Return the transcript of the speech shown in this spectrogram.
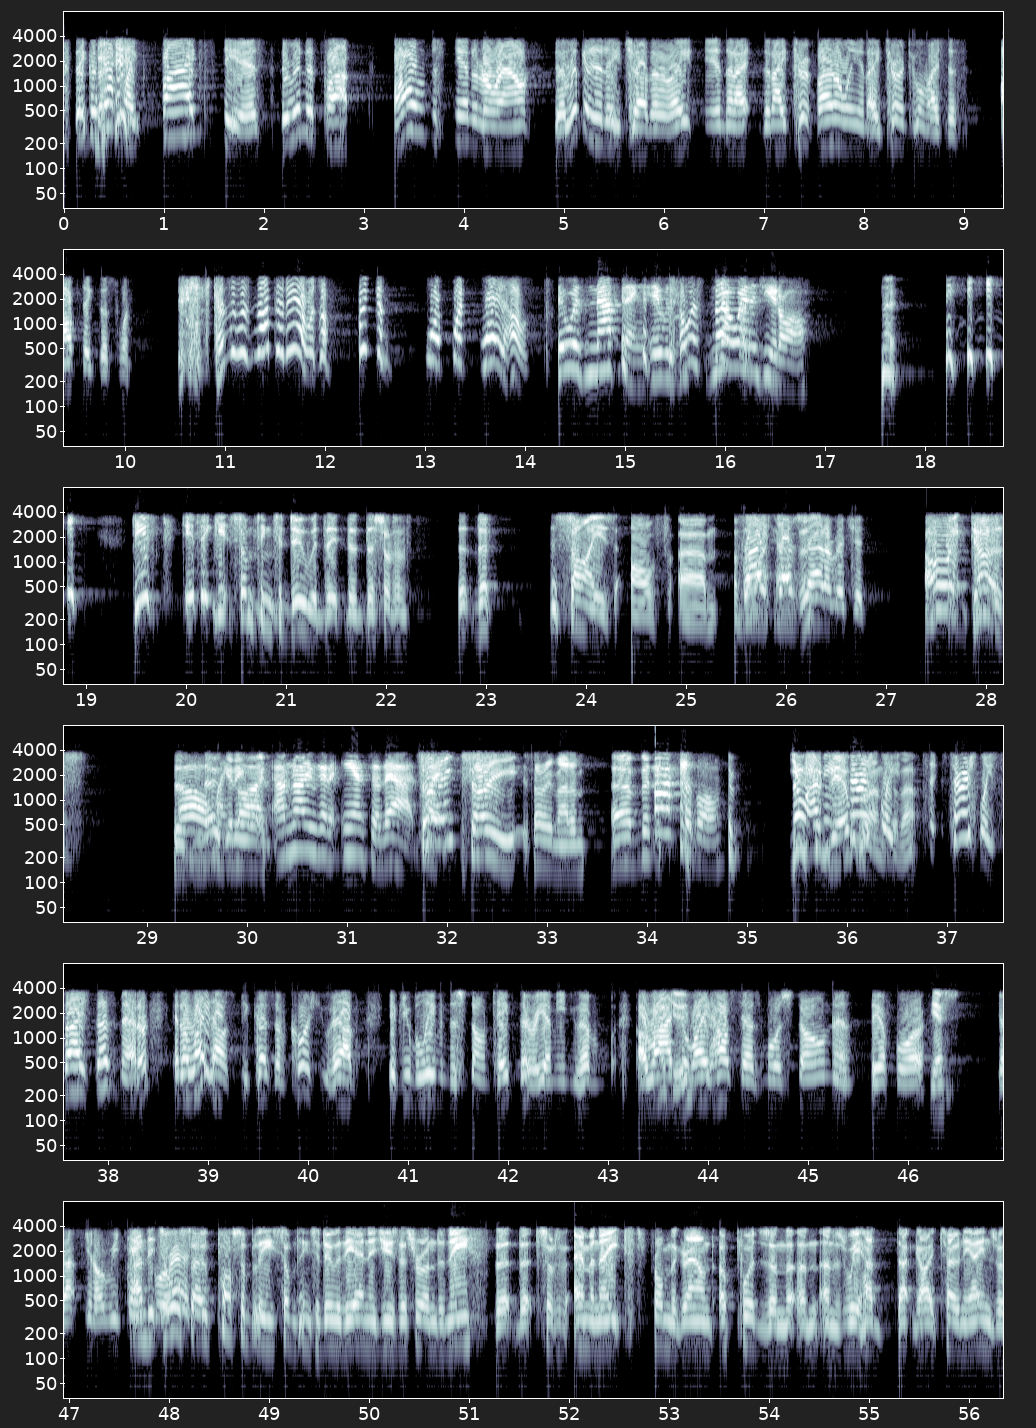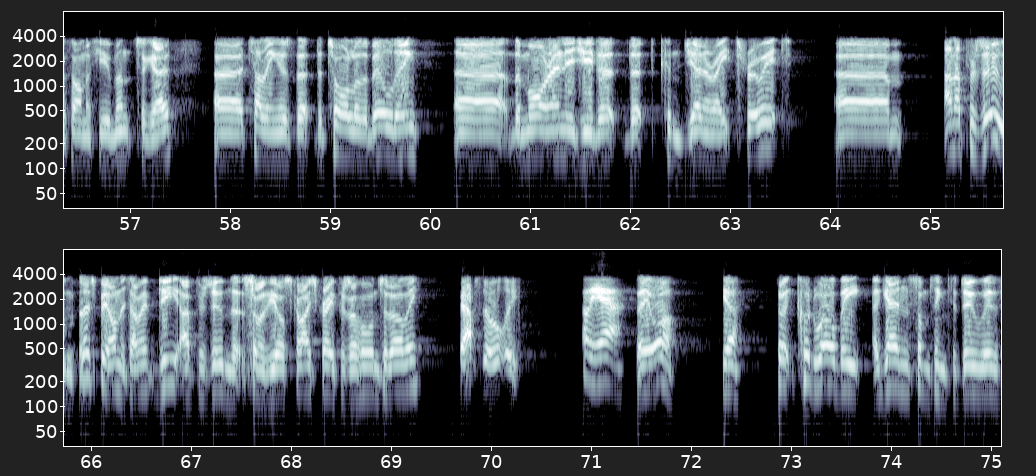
They go up like five stairs. They're in the top. All of them are standing around. They're looking at each other, right? And then I then I turn finally and I turn to him. I says, "I'll take this one," because there was nothing there. It was a freaking four foot White House. There was nothing. It was, There was no energy at all. Do you do you think it's something to do with the, the, the sort of the, the the size of um, of the Size does matter, Richard. Oh, it does. There's oh no my getting God! I'm not even going to answer that. Sorry, sorry, sorry, madam. Uh, but Possible. you no, should I mean, be able to seriously, answer that. seriously, size does matter in a lighthouse because, of course, you have, if you believe in the stone tape theory, I mean, you have a larger lighthouse has more stone and therefore, Yes. Yeah, you know, retains And it's more also energy. possibly something to do with the energies that are underneath that, that sort of emanate from the ground upwards. And, and, and as we had that guy Tony Ainsworth on a few months ago, uh, telling us that the taller the building, uh, the more energy that, that can generate through it. Um, and I presume, let's be honest, I mean, do you, I presume that some of your skyscrapers are haunted, are they? Absolutely. Oh yeah. They are. Yeah. So it could well be again something to do with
